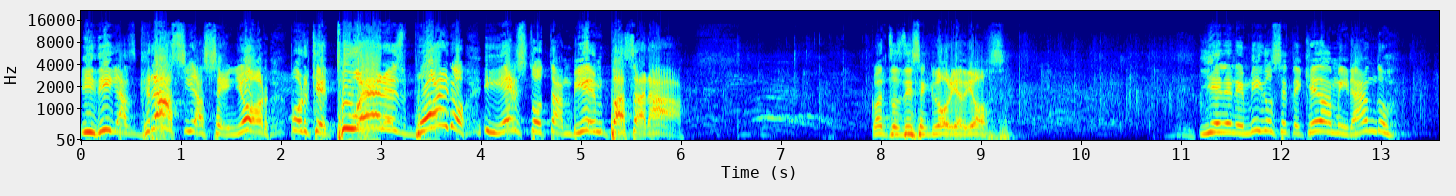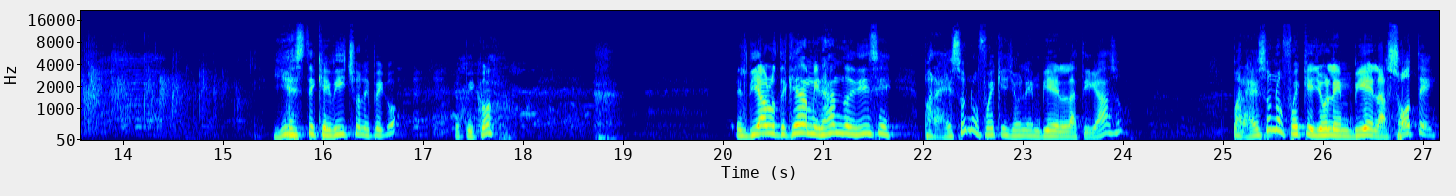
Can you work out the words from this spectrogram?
y digas, gracias Señor, porque tú eres bueno y esto también pasará. ¿Cuántos dicen gloria a Dios? Y el enemigo se te queda mirando. ¿Y este qué bicho le pegó? ¿Le picó? El diablo te queda mirando y dice, para eso no fue que yo le envié el latigazo. Para eso no fue que yo le envié el azote.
